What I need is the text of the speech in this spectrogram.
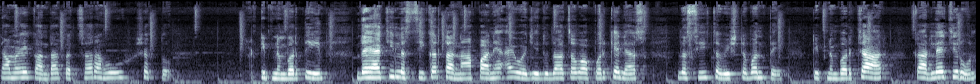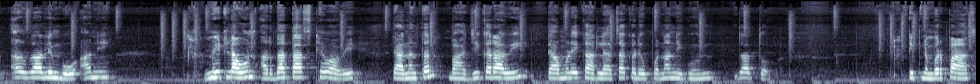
त्यामुळे कांदा कच्चा राहू शकतो. टिप नंबर तीन दह्याची लस्सी करताना पाण्याऐवजी दुधाचा वापर केल्यास लस्सी चविष्ट बनते. टिप नंबर चार कारले चिरून अर्धा लिंबू आणि मीठ लावून अर्धा तास ठेवावे. त्यानंतर भाजी करावी. त्यामुळे कारल्याचा कडेपणा निघून जातो. टिप नंबर पाच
